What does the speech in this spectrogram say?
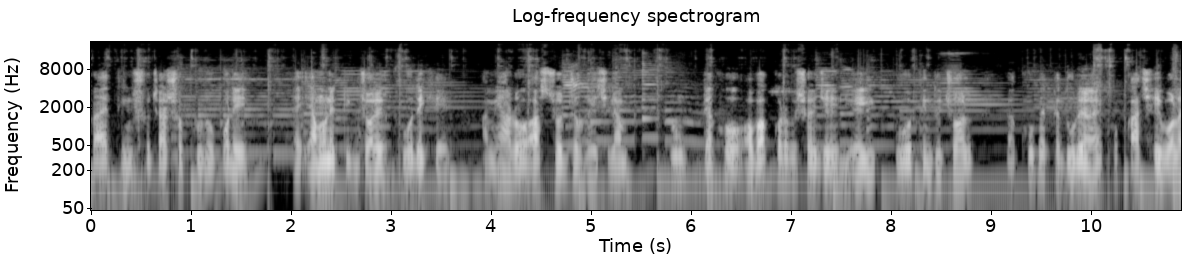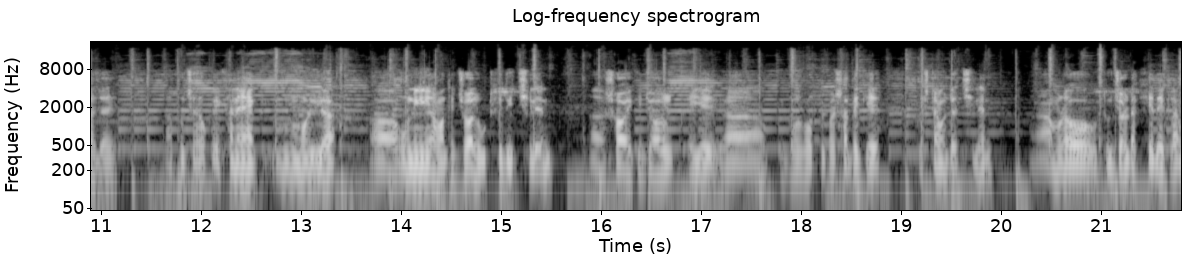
প্রায় তিনশো চারশো ফুট উপরে এমন একটি জলের কুয়ো দেখে আমি আরও আশ্চর্য হয়েছিলাম। এবং দেখো, অবাক করা বিষয় যে এই কুয়োর কিন্তু জল খুব একটা দূরে নয়, খুব কাছেই বলা যায়। তো যাই হোক, এখানে এক মহিলা উনি আমাদের জল উঠিয়ে দিচ্ছিলেন। সবাইকে জল খেয়ে কী বলব পেপারসা থেকে চেষ্টা মেটাচ্ছিলেন। আমরাও একটু জলটা খেয়ে দেখলাম।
